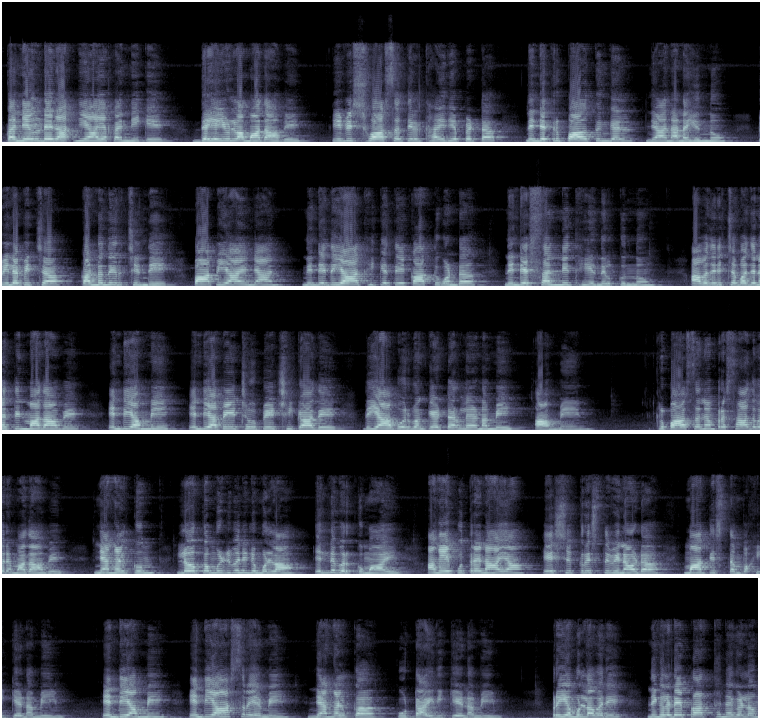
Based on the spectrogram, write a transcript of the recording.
കന്യകളുടെ രാജ്ഞിയായ കന്യക്ക് ദയയുള്ള മാതാവേ ഈ വിശ്വാസത്തിൽ ധൈര്യപ്പെട്ട നിന്റെ തൃപ്പാകത്തുങ്കൽ ഞാൻ അണയുന്നു. വിലപിച്ച കണ്ണുനീർ ചിന്തി പാപിയായ ഞാൻ നിന്റെ ദയാധിക്യത്തെ കാത്തുകൊണ്ട് നിന്റെ സന്നിധിയിൽ നിൽക്കുന്നു. അവതരിച്ച വചനത്തിൻ മാതാവേ എന്റെ അമ്മേ എന്റെ അപേക്ഷ ഉപേക്ഷിക്കാതെ ദയാപൂർവം കേട്ടറിയണമേ ആമേൻ. കൃപാസനം പ്രസാദപര മാതാവേ ഞങ്ങൾക്കും ലോകം മുഴുവനിലുമുള്ള എല്ലാവർക്കുമായി അങ്ങേ പുത്രനായ യേശു ക്രിസ്തുവിനോട് മാധ്യസ്ഥം വഹിക്കണമേ. എന്റെ അമ്മേ എന്റെ ആശ്രയമേ ഞങ്ങൾക്ക് കൂട്ടായിരിക്കണമേ. പ്രിയമുള്ളവരെ നിങ്ങളുടെ പ്രാർത്ഥനകളും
